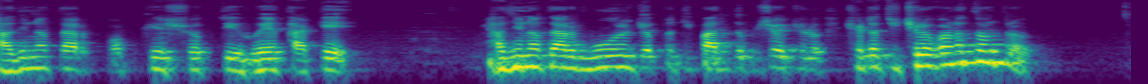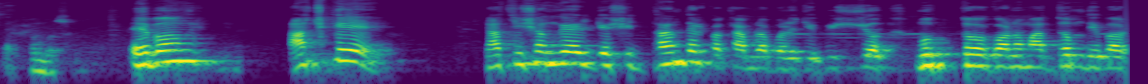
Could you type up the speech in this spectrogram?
স্বাধীনতার পক্ষে শক্তি হয়ে থাকে স্বাধীনতার মূল যে প্রতিপাদ্য বিষয় ছিল সেটা তো ছিল গণতন্ত্র। এবং আজকে জাতিসংঘের যে সিদ্ধান্তের কথা আমরা বলেছি, বিশ্ব মুক্ত গণমাধ্যম দিবস,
